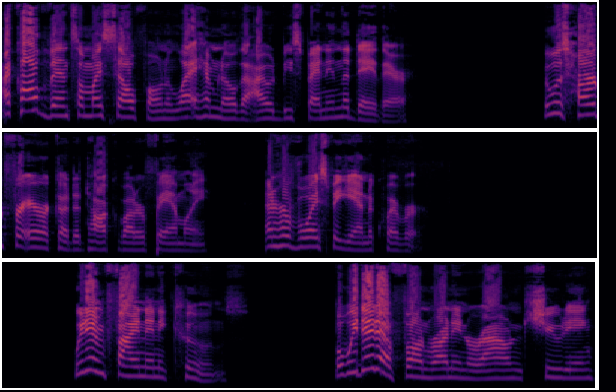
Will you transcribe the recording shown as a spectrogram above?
I called Vince on my cell phone and let him know that I would be spending the day there. It was hard for Erika to talk about her family, and her voice began to quiver. We didn't find any coons, but we did have fun running around, shooting,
